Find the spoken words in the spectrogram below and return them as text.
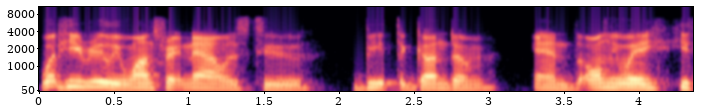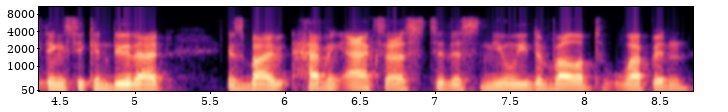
what he really wants right now is to beat the Gundam and the only way he thinks he can do that is by having access to this newly developed weapon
